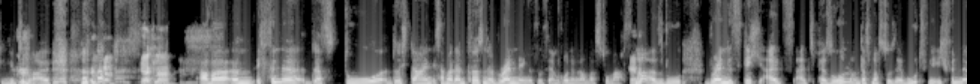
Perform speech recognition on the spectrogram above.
Die gibt es überall. ja, klar. Aber ähm, ich finde, dass du durch dein, ich sag mal, dein Personal Branding ist es ja im Grunde genommen, was du machst. Ja. Ne? Also du brandest dich als, als Person und das machst du sehr gut, wie ich finde.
